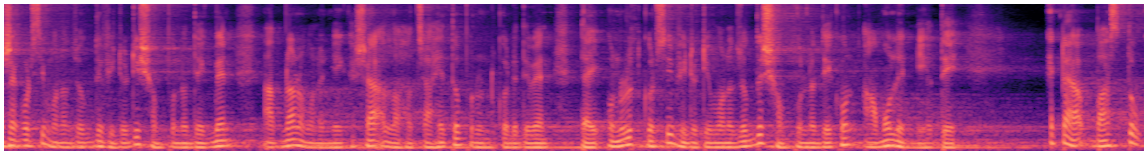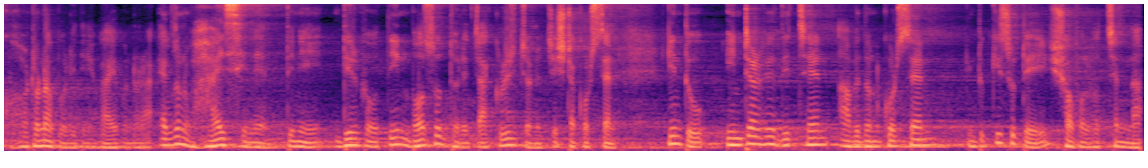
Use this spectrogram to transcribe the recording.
আশা করছি মনোযোগ দিয়ে ভিডিওটি সম্পূর্ণ দেখবেন। আপনারও মনের নেক আশা আল্লাহ চাহে তো পূরণ করে দেবেন। তাই অনুরোধ করছি ভিডিওটি মনোযোগ দিয়ে সম্পূর্ণ দেখুন আমলের নিয়তে। একটা বাস্তব ঘটনা বলি তিনি ভাই বোনেরা। একজন ভাই ছিলেন, তিনি দীর্ঘ তিন বছর ধরে চাকরির জন্য চেষ্টা করছেন, কিন্তু ইন্টারভিউ দিচ্ছেন, আবেদন করছেন, কিন্তু কিছুতেই সফল হচ্ছেন না।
